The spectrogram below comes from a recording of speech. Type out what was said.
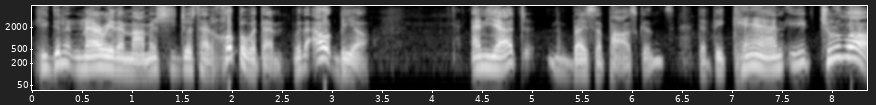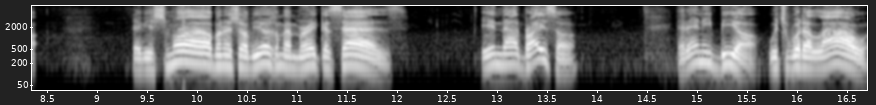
he didn't marry them mamish, he just had chuppah with them without bia. And yet, the Brisa Paskins, that they can eat truma. Rabbi Yishmael ben Yochem America says in that Brisa that any bia which would allow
